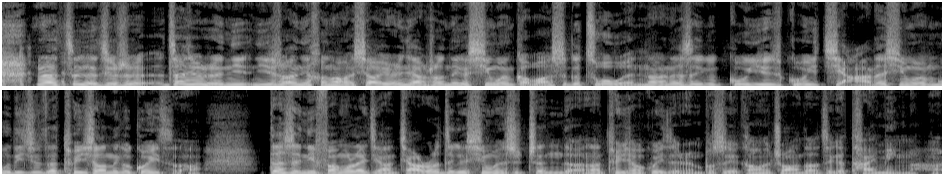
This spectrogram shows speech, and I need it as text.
那这个就是这就是你你说你很好笑，有人讲说那个新闻搞不好是个作文呢，那是一个故意故意假的新闻，目的就在推销那个柜子啊。但是你反过来讲，假如这个新闻是真的，那推销柜子的人不是也刚好抓到这个 timing 嘛？哈，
